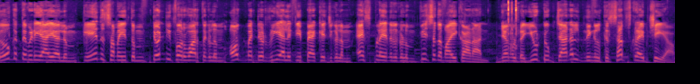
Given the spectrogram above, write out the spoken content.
ലോകത്തെവിടെയായാലും ഏത് സമയത്തും ട്വന്റി ഫോർ വാർത്തകളും ഓഗ്മെന്റഡ് റിയാലിറ്റി പാക്കേജുകളും എക്സ്പ്ലെയിനറുകളും വിശദമായി കാണാൻ ഞങ്ങളുടെ യൂട്യൂബ് ചാനൽ നിങ്ങൾക്ക് സബ്സ്ക്രൈബ് ചെയ്യാം.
